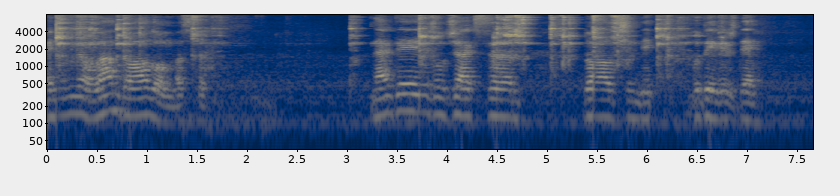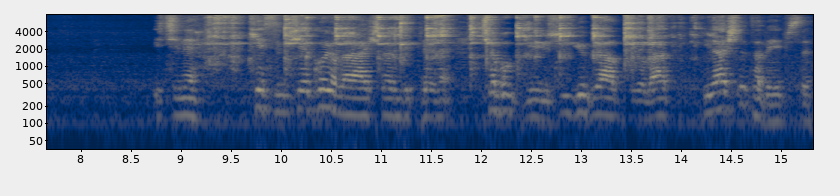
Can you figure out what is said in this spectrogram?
Önemli olan doğal olması. Nerede bulacaksın doğal şimdilik bu devirde? İçine kesin bir şey koyuyorlar ağaçların diplerine. Çabuk büyüsün, gübre atıyorlar. İlaçlı tabii hepsi.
